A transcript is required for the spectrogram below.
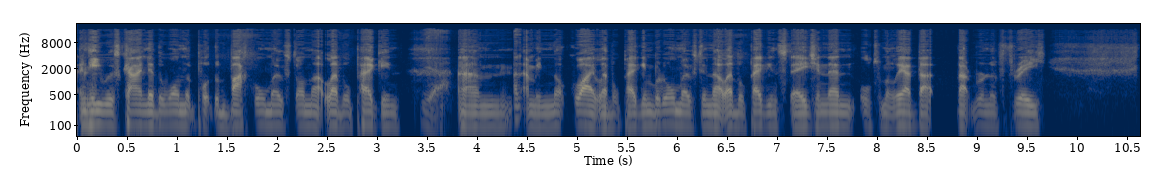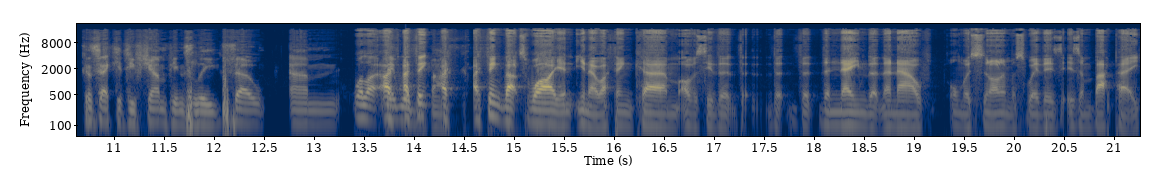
and he was kind of the one that put them back almost on that level pegging. Yeah. Um, I mean, not quite level pegging, but almost in that level pegging stage, and then ultimately had that that run of three consecutive Champions League. So. Um, well, I, I think I, I, think that's why, and you know, I think um, obviously the, the the the name that they're now almost synonymous with is is Mbappe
